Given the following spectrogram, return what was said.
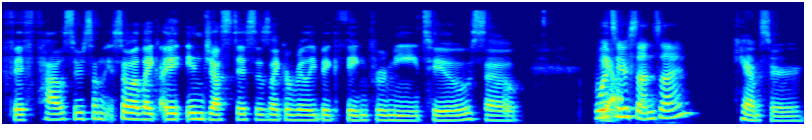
fifth house or something. So like injustice is like a really big thing for me too. So What's yeah. your sun sign? Cancer.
